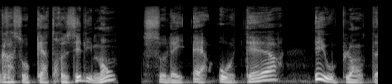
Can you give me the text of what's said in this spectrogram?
grâce aux quatre éléments soleil, air, eau, terre et aux plantes.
